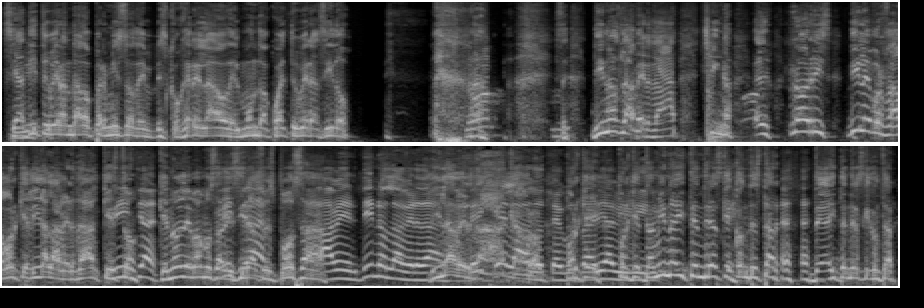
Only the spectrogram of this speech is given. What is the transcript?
si a ti te hubieran dado permiso de escoger el lado del mundo, ¿a cuál te hubieras ido? No. Dinos la verdad, chinga. Eh, Rorris, dile por favor que diga la verdad, que esto, que no le vamos a decir a su esposa. A ver, dinos la verdad. Di la verdad. ¿De qué lado te gustaría porque, porque también ahí tendrías que contestar. De ahí tendrías que contestar.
